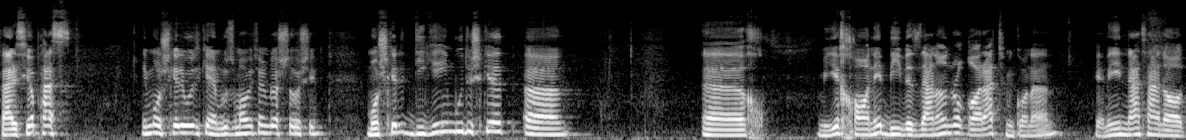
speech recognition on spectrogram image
فرسی ها پس این مشکلی بودی که امروز ما می‌تونیم داشته باشیم. مشکل دیگه این بودش که میگه خانه بیوه زنان رو غارت می‌کنن. یعنی نه تنها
